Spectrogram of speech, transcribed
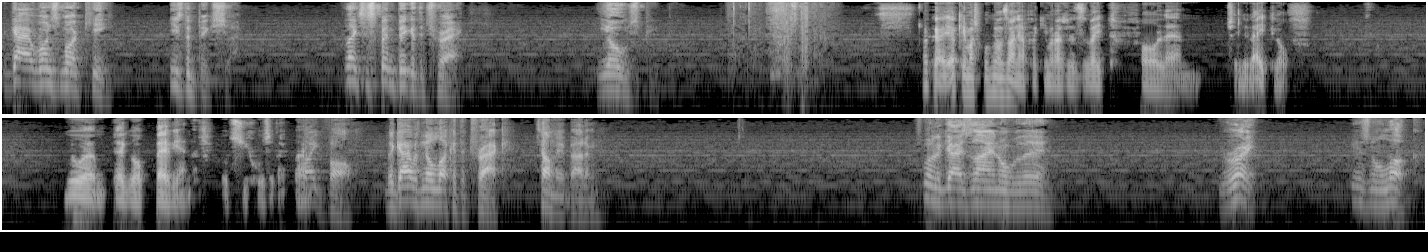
the guy who runs Marquee. He's the big shot. He likes to spend big at the track. He owes people. Okej, jakie masz powiązania w takim razie z Lightfallem, czyli Lightloaf? Byłem tego pewien po cichu, że tak powiem. Lightfall. The guy with no luck at the track. Tell me about him. It's one of the guys lying over there. You're right. He has no luck.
